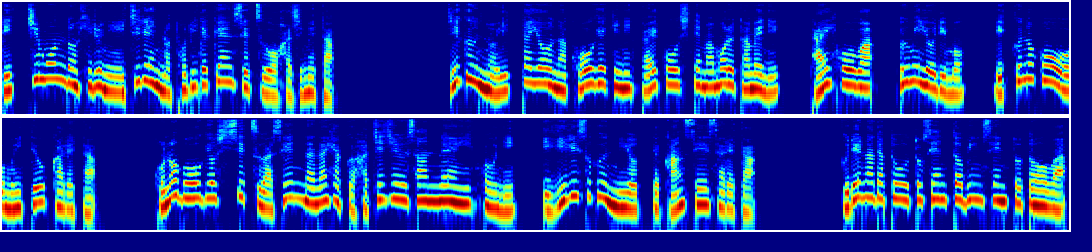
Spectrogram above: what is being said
リッチモンドヒルに一連の砦建設を始めた。自軍の言ったような攻撃に対抗して守るために、大砲は海よりも陸の方を向いておかれた。この防御施設は1783年以降にイギリス軍によって完成された。グレナダ島とセント・ヴィンセント島は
